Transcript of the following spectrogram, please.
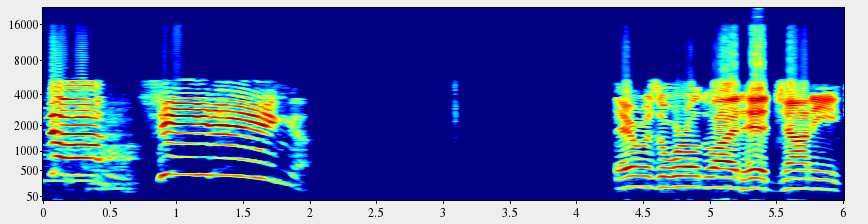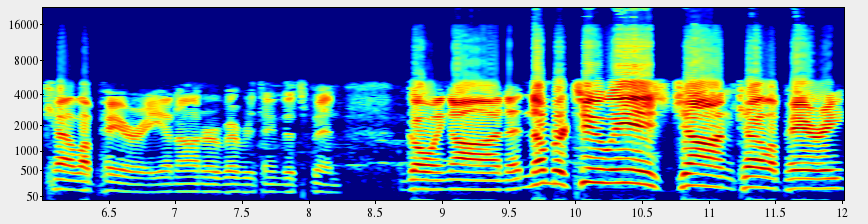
Stop cheating! There was a worldwide hit, Johnny Calipari, in honor of everything that's been going on. Number two is John Calipari.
